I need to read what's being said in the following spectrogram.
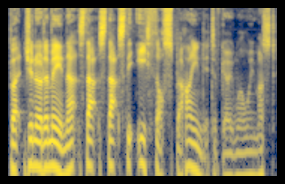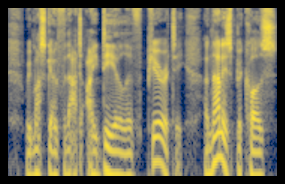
But do you know what I mean? That's that's that's the ethos behind it of going. Well, we must we must go for that ideal of purity, and that is because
